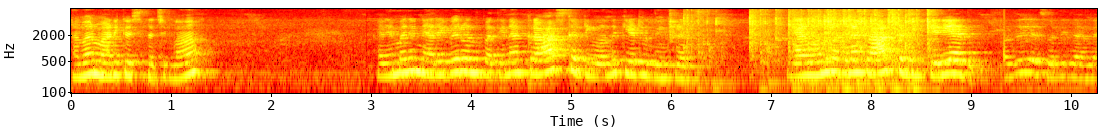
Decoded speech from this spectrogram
அது மாதிரி மடக்கி வச்சு தைச்சிக்கலாம். அதே மாதிரி நிறைய பேர் வந்து பார்த்தீங்கன்னா கிராஸ் கட்டிங் வந்து கேட்டிருந்தீங்க ஃப்ரெண்ட்ஸ் எனக்கு வந்து பார்த்தீங்கன்னா கிராஸ் கட்டிங் தெரியாது. அது சொல்லி தரல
